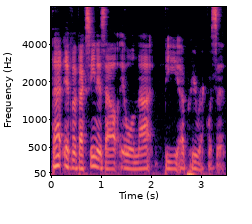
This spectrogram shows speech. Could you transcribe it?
that if a vaccine is out, it will not be a prerequisite.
